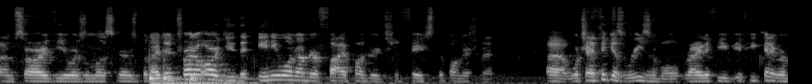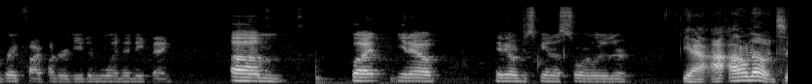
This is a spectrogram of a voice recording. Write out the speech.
I'm sorry, viewers and listeners, but I did try to argue that anyone under 500 should face the punishment, uh, which I think is reasonable, right? If you if you can't even break 500, you didn't win anything. Um, but you know, maybe I'm just being a sore loser. Yeah, I, I don't know. It's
